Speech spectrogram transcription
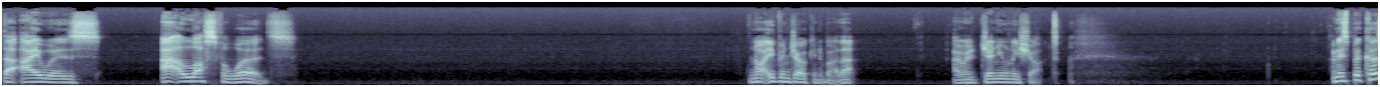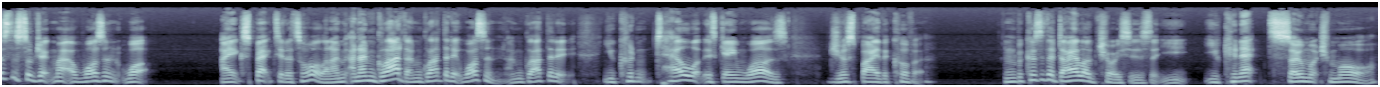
that I was at a loss for words. Not even joking about that. I was genuinely shocked. And it's because the subject matter wasn't what I expected it at all. And I'm and I'm glad. I'm glad that it wasn't. I'm glad that it you couldn't tell what this game was just by the cover. And because of the dialogue choices that you you connect so much more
